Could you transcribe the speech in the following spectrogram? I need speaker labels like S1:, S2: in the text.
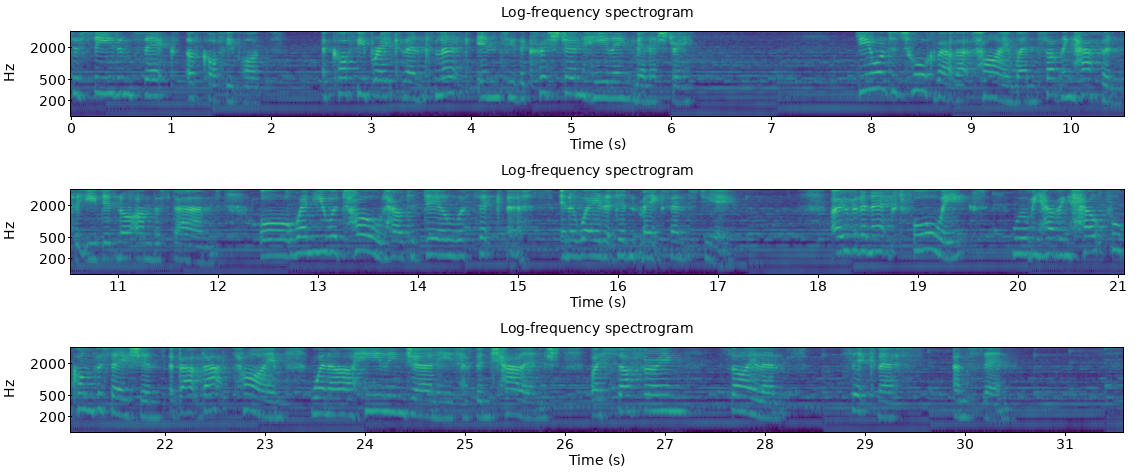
S1: To season six of Coffee Pods, a coffee break length look into the Christian healing ministry. Do you want to talk about that time when something happened that you did not understand, or when you were told how to deal with sickness in a way that didn't make sense to you? Over the next four weeks, we'll be having helpful conversations about that time when our healing journeys have been challenged by suffering, silence, sickness, and sin.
